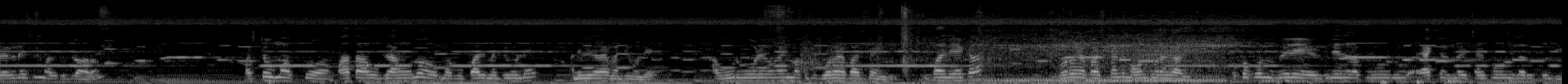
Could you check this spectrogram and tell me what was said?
పేరు మాకు మాది రుద్రవరం ఫస్ట్ మాకు పాత గ్రామంలో మాకు ఉపాధి మంచిగా ఉండే అన్ని విధాలుగా మంచిగా ఉండే. ఆ ఊరు పోవడం కానీ మాకు ఘోరమైన పరిస్థితి అయింది. ఉపాధి లేక ఘోరమైన పరిస్థితి అంటే మామూలు ఘోరం కాదు. ఒక్కొక్కరు వేరే విలేజ్లకు పోవడు యాక్సిడెంట్ చనిపోవడం జరుగుతుంది.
